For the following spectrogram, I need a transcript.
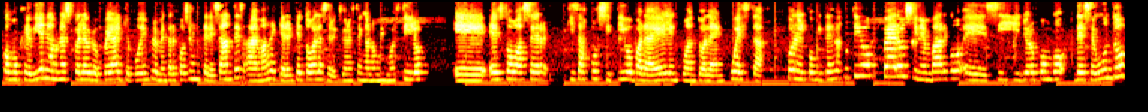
como que viene de una escuela europea y que puede implementar cosas interesantes, además de querer que todas las selecciones tengan un mismo estilo. Eh, esto va a ser quizás positivo para él en cuanto a la encuesta con el comité ejecutivo, pero sin embargo, eh, si yo lo pongo de segundo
